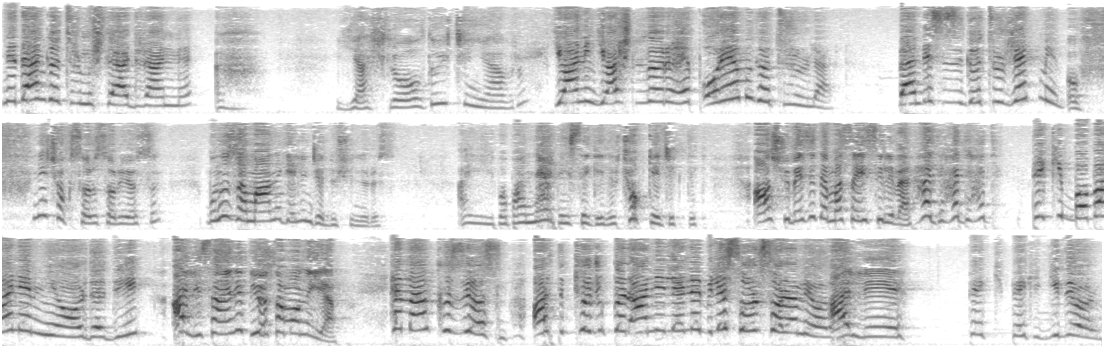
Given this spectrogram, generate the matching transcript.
Neden götürmüşlerdir anne? Yaşlı olduğu için yavrum. Yani yaşlıları hep oraya mı götürürler? Ben de sizi götürecek miyim? Of ne çok soru soruyorsun. Bunu zamanı gelince düşünürüz. Ay baban neredeyse gelir çok geciktik. Al şu bezi de masayı siliver. Hadi hadi hadi. Peki babaannem niye orada değil? Ali sana ne diyorsam onu yap. Hemen kızıyorsun. Artık çocuklar annelerine bile soru soramıyorlar. Ali. Peki peki gidiyorum.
